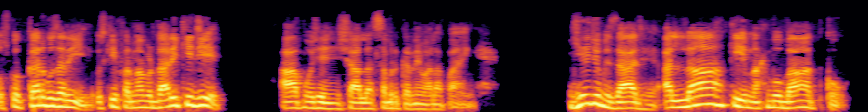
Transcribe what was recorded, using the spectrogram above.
اس کو کر گزریے اس کی فرما برداری کیجیے آپ مجھے انشاءاللہ صبر کرنے والا پائیں گے۔ یہ جو مزاج ہے، اللہ کی محبوبات کو،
